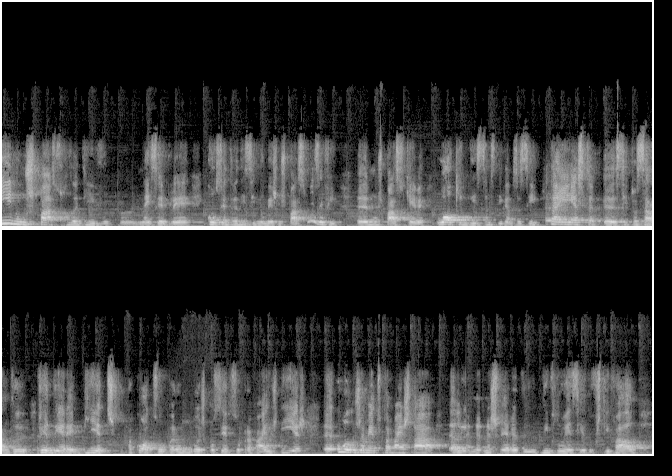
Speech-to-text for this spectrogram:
e num espaço relativo, eh, nem sempre é concentradíssimo no mesmo espaço, mas enfim, eh, num espaço que é walking distance, digamos assim, tem esta uh, situação de venderem bilhetes por pacotes ou para um, dois concertos ou para vários dias. O alojamento também está ali na, na esfera de, de, influência do festival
